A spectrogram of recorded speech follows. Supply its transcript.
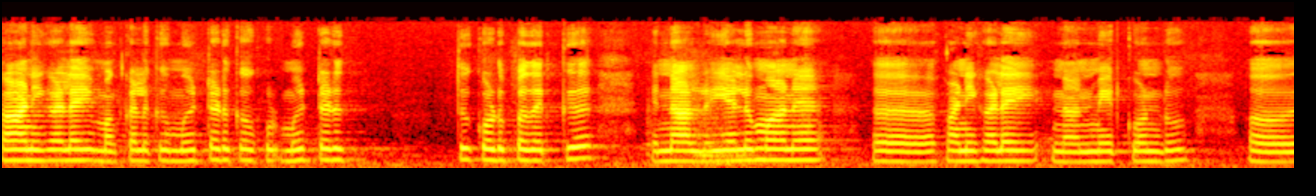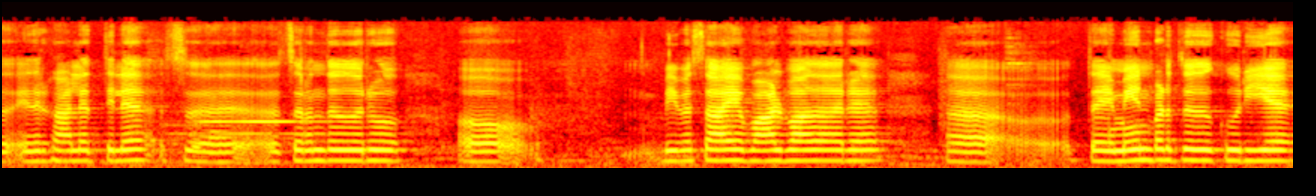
காணிகளை மக்களுக்கு மீட்டெடுக்க மீட்டெடுத்து கொடுப்பதற்கு என்னால் இயலுமான பணிகளை நான் மேற்கொண்டு எதிர்காலத்தில் சிறந்ததொரு விவசாய வாழ்வாதார மேம்படுத்துவதற்குரிய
